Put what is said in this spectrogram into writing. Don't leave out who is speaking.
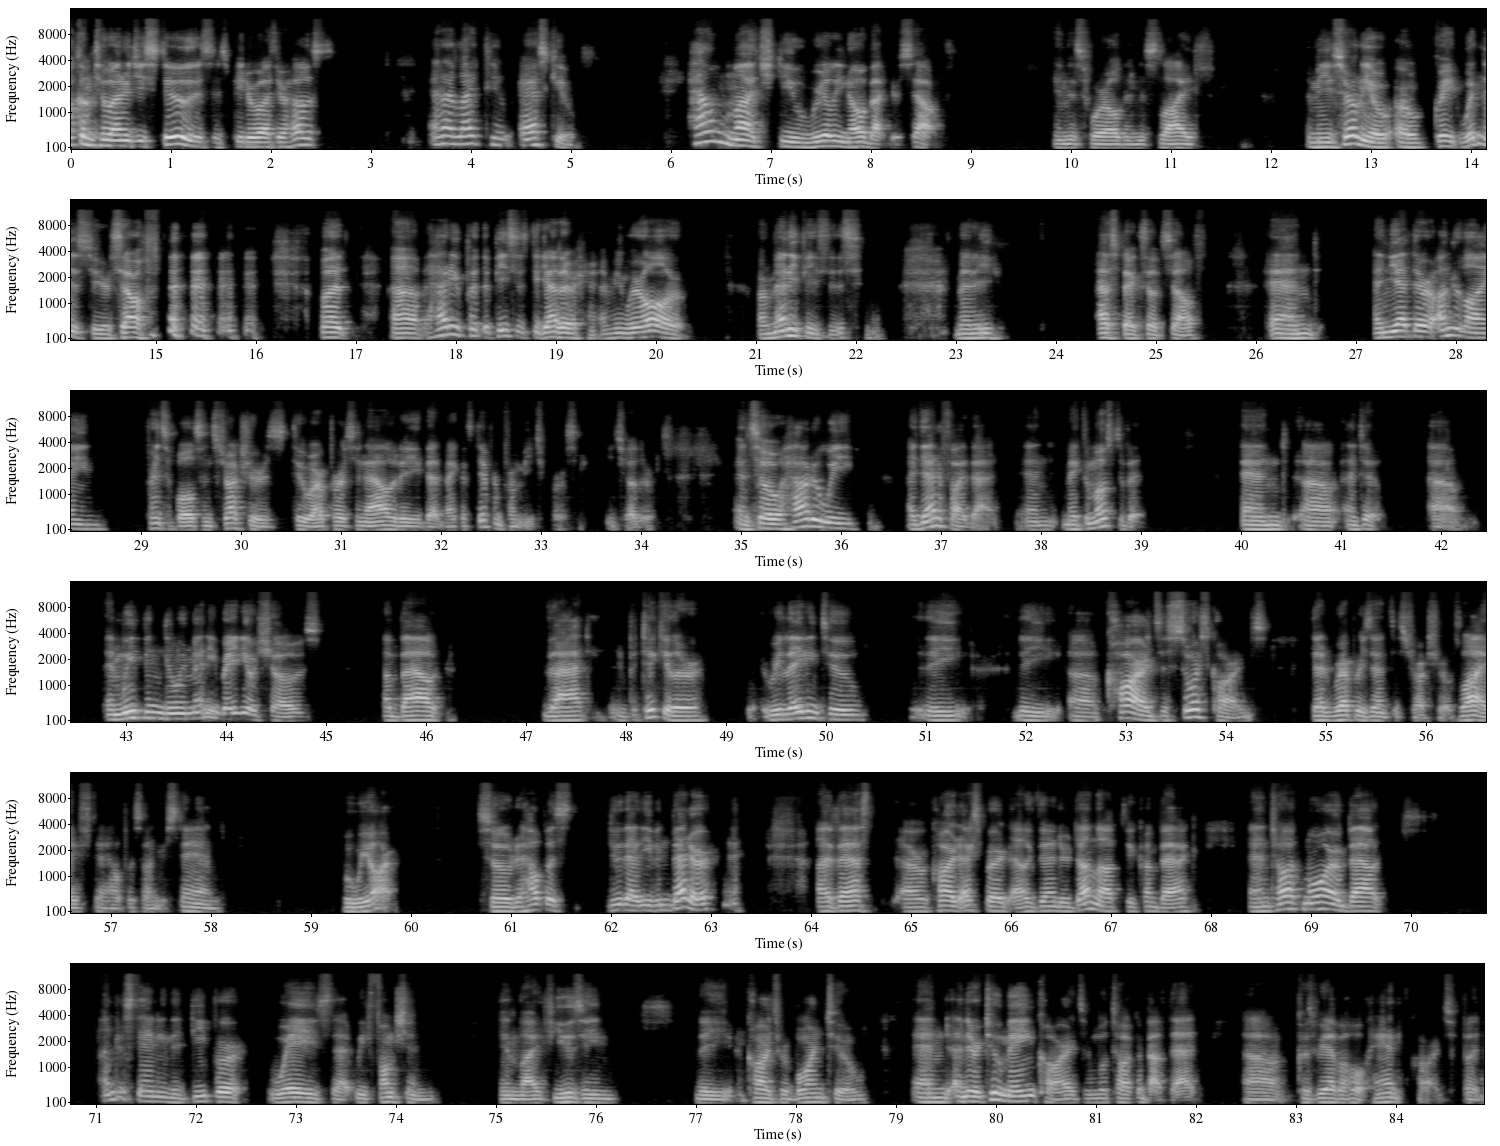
Speaker 1: Welcome to Energy Stew. This is Peter Roth, your host. And I'd like to ask you how much do you really know about yourself in this world, in this life? I mean, you certainly are, are a great witness to yourself, but uh, how do you put the pieces together? I mean, we're all are many pieces, many aspects of self, and and yet there are underlying principles and structures to our personality that make us different from each person, each other. And so, how do we identify that and make the most of it? And uh, and to um, and we've been doing many radio shows about that, in particular, relating to the the uh, cards, the source cards that represent the structure of life to help us understand who we are. So to help us do that even better, I've asked our card expert, Alexander Dunlop, to come back and talk more about understanding the deeper ways that we function in life using the cards we're born to. And, and there are two main cards, and we'll talk about that because uh, we have a whole hand of cards. But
